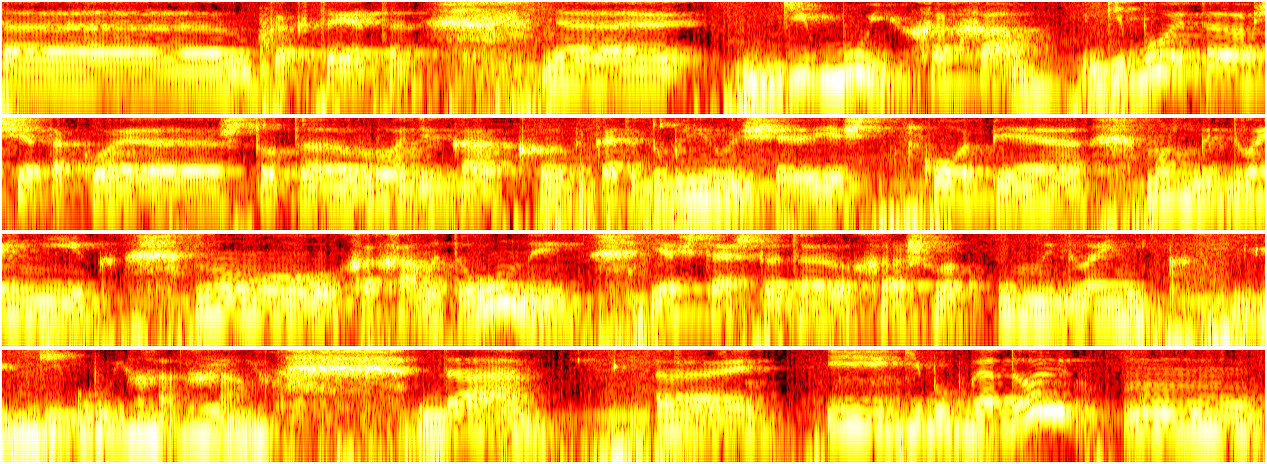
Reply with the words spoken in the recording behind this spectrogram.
э, как-то это. Э, Гибуй хахам. Гибу это вообще такое что-то вроде как какая-то дублирующая вещь, копия, может быть двойник. Ну, хахам это умный. Я считаю, что это хорошо как умный двойник. Гибуй хахам. Да. Э, Интересно. И Гибуб Гадоль, м,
